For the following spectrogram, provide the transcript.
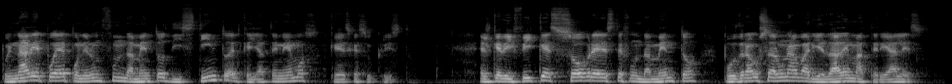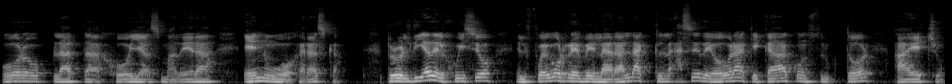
pues nadie puede poner un fundamento distinto del que ya tenemos, que es Jesucristo. El que edifique sobre este fundamento podrá usar una variedad de materiales, oro, plata, joyas, madera, heno o hojarasca. Pero el día del juicio el fuego revelará la clase de obra que cada constructor ha hecho.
